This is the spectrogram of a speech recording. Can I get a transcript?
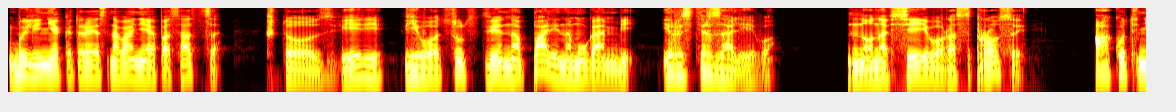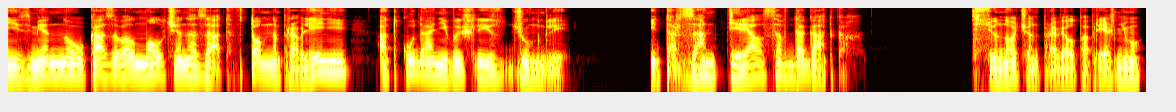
Были некоторые основания опасаться, что звери в его отсутствие напали на Мугамби и растерзали его. Но на все его расспросы Акут неизменно указывал молча назад, в том направлении, откуда они вышли из джунглей и Тарзан терялся в догадках. Всю ночь он провел по-прежнему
